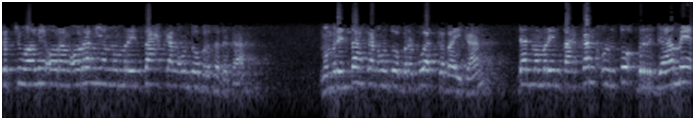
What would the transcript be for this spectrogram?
Kecuali orang-orang yang memerintahkan untuk bersedekah, memerintahkan untuk berbuat kebaikan, dan memerintahkan untuk berdamai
